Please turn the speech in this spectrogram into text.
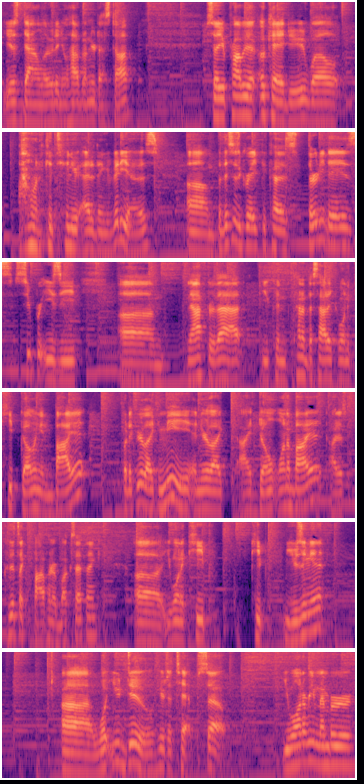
you just download and you'll have it on your desktop. So you're probably like, okay, dude, well, I want to continue editing videos. Um, but this is great because 30 days, super easy. Um, and after that, you can kind of decide if you want to keep going and buy it But if you're like me and you're like, I don't want to buy it, I just because it's like 500 bucks, I think. Uh, you want to keep keep using it. Uh, what you do, here's a tip. So you want to remember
